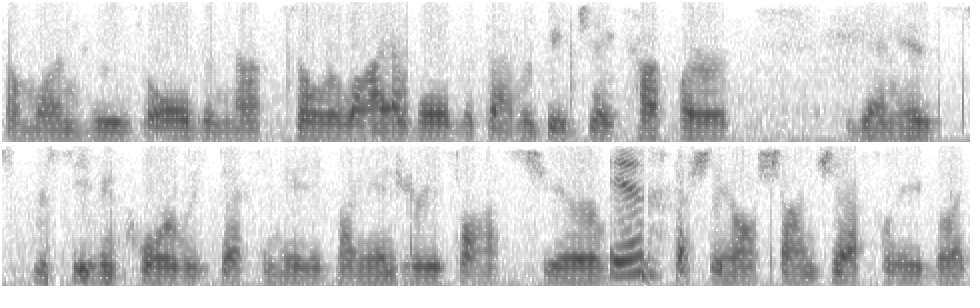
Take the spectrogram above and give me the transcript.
someone who's old and not so reliable, but that would be Jay Cutler. Again, his receiving corps was decimated by injuries last year, Yeah. especially Alshon Jeffery, but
